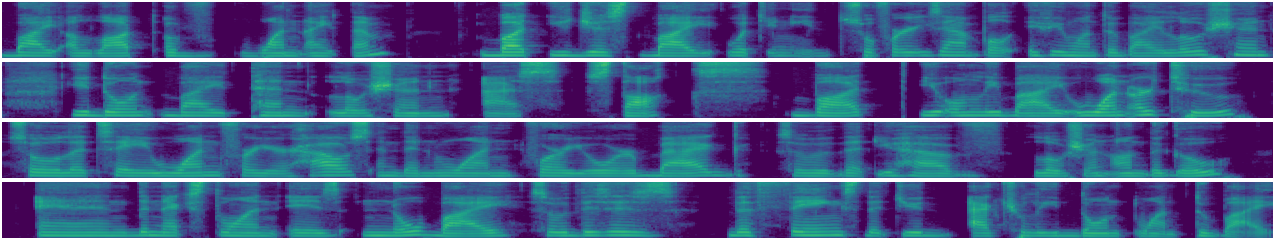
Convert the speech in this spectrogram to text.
buy a lot of one item but you just buy what you need. So, for example, if you want to buy lotion, you don't buy 10 lotion as stocks, but you only buy one or two. So, let's say one for your house and then one for your bag so that you have lotion on the go. And the next one is no buy. So, this is the things that you actually don't want to buy.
